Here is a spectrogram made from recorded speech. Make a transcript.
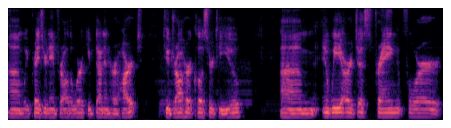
Um, we praise your name for all the work you've done in her heart to draw her closer to you. Um, and we are just praying for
